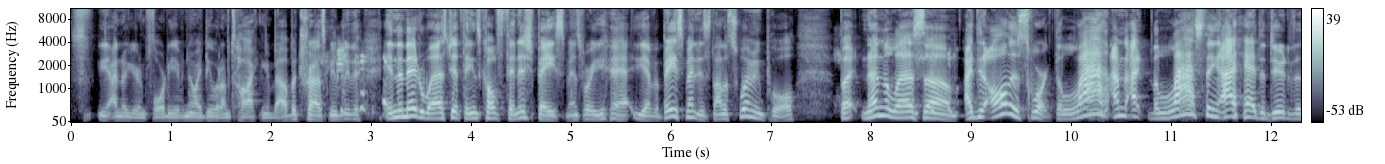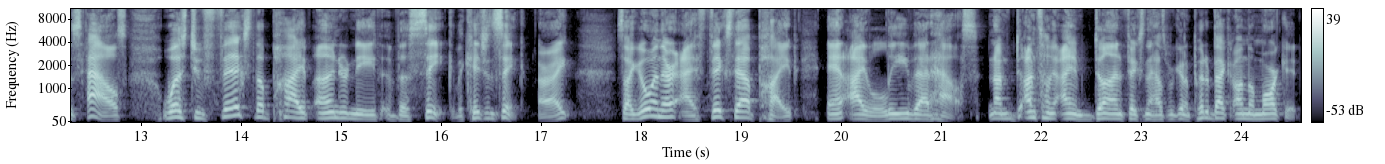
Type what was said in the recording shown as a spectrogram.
So, I know you're in Florida, you have no idea what I'm talking about, but trust me, in the Midwest, you have things called finished basements where you ha- you have a basement, it's not a swimming pool, but nonetheless, um, I did all this work. The last, I, the last thing I had to do to this house was to fix the pipe underneath the sink, the kitchen sink. All right. So I go in there and I fix that pipe and I leave that house. And I'm, I'm telling you, I am done fixing the house. We're going to put it back on the market.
